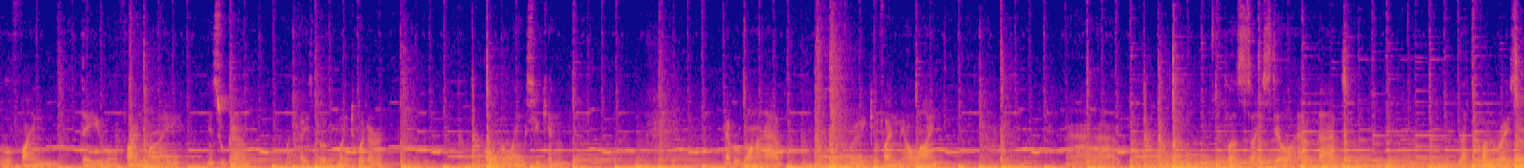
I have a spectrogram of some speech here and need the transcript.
You will find they will find my Instagram, my Facebook, my Twitter, all the links you can ever want to have, where you can find me online. Uh, plus, I still have that that fundraiser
